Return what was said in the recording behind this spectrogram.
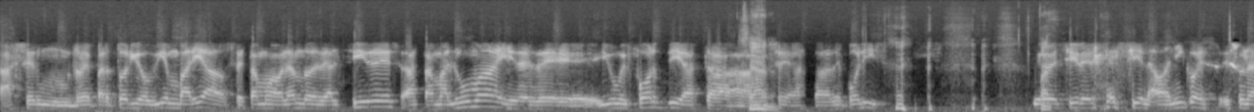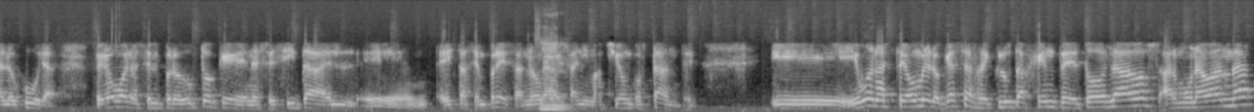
hacer un repertorio bien variado. estamos hablando desde Alcides hasta Maluma y desde UB40 hasta, no sé, hasta The Police. Quiero decir, sí, el abanico es, es, una locura. Pero bueno, es el producto que necesita el, eh, estas empresas, ¿no? Con esa animación constante. Y, y, bueno, este hombre lo que hace es recluta gente de todos lados, arma una banda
